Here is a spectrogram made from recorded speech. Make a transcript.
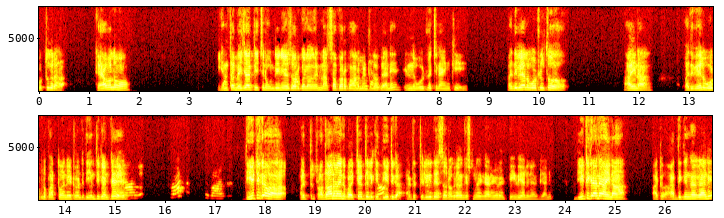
గుర్తుకురా కేవలం ఎంత మెజార్టీ ఇచ్చిన ఉండి నియోజకవర్గంలో కానీ నర్సాపురం పార్లమెంట్లో కానీ ఎన్ని ఓట్లు వచ్చిన ఆయనకి పదివేల ఓట్లతో ఆయన పదివేల ఓట్లు పట్టడం అనేటువంటిది. ఎందుకంటే ధీటుగా ప్రతి ప్రధానమైన ప్రత్యర్థులకి ధీటుగా అటు తెలుగుదేశం రఘురామకృష్ణ గారి కానీ పివిఎన్ గారికి కానీ ధీటుగానే ఆయన అటు ఆర్థికంగా కానీ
